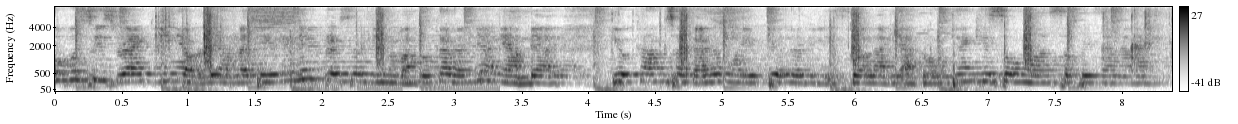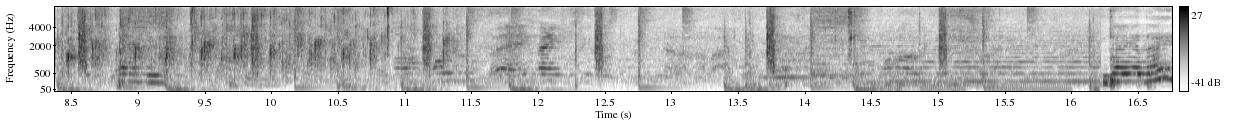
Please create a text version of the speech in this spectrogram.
ओभरसिज राइट लिनेहरूले हामीलाई धेरै नै प्रेसर दिनुभएको कारणले अनि हामीले यो काम सकाएर म यो ट्रेलर रिलिजको लागि आएको हो। थ्याङ्क यू सो मच सबैजनालाई। थ्याङ्क यू दया दाई?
